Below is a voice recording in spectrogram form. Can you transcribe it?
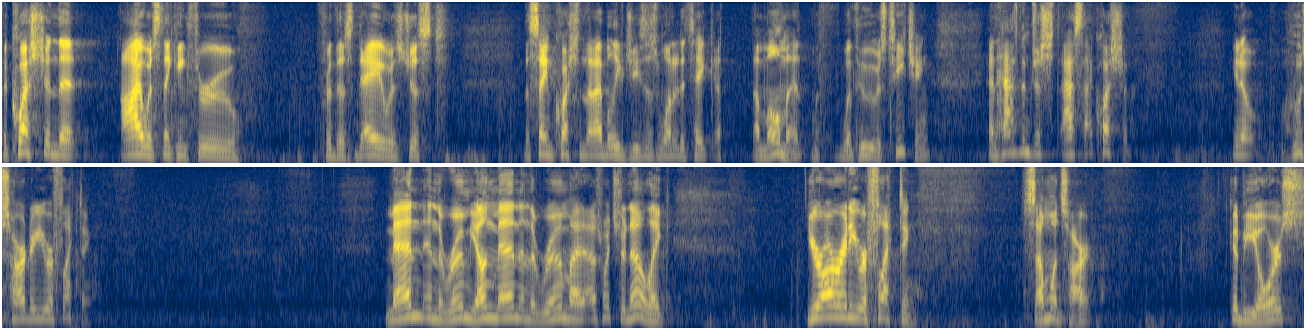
The question that I was thinking through for this day was just the same question that I believe Jesus wanted to take a, a moment with, with who he was teaching and have them just ask that question. You know, whose heart are you reflecting? Men in the room, young men in the room, I, just want you to know like, you're already reflecting someone's heart. Could be yours,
